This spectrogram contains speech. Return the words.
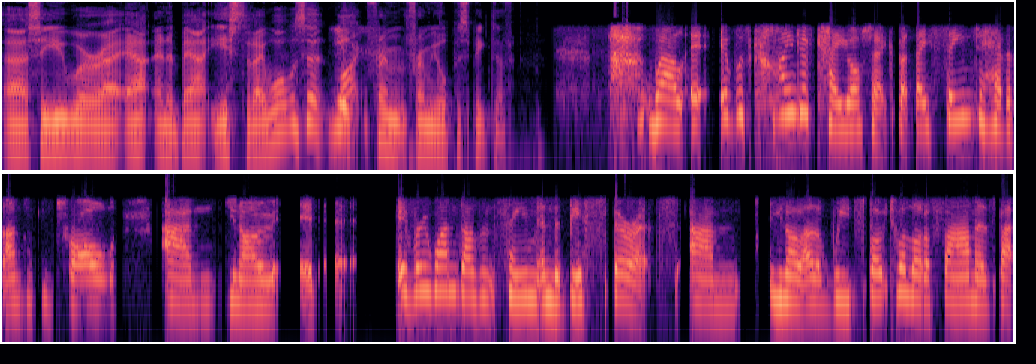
uh, so you were uh, out and about yesterday. What was it yes. like from from your perspective? Well, it, it, was kind of chaotic, but they seem to have it under control. Um, you know, it, everyone doesn't seem in the best spirits. Um, you know, uh, we spoke to a lot of farmers, but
